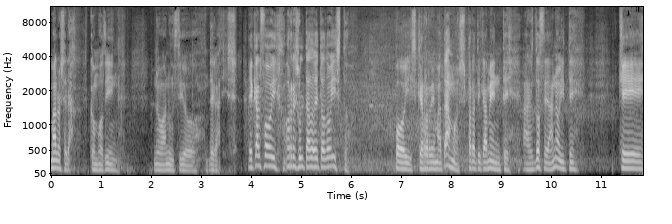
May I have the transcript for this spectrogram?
Malo será, como din no anuncio de Gadis. E cal foi o resultado de todo isto? pois que rematamos prácticamente ás 12 da noite que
